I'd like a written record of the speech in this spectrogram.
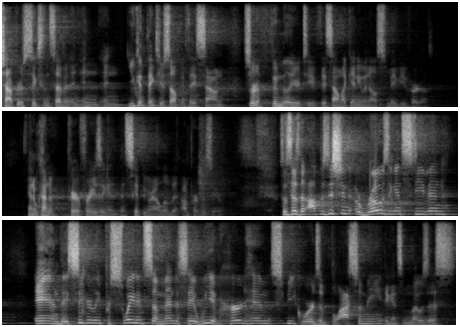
chapters 6 and 7, and, and, and, you can think to yourself if they sound sort of familiar to you, if they sound like anyone else maybe you've heard of. And I'm kind of paraphrasing and, and skipping around a little bit on purpose here. So it says that opposition arose against Stephen and they secretly persuaded some men to say, We have heard him speak words of blasphemy against Moses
